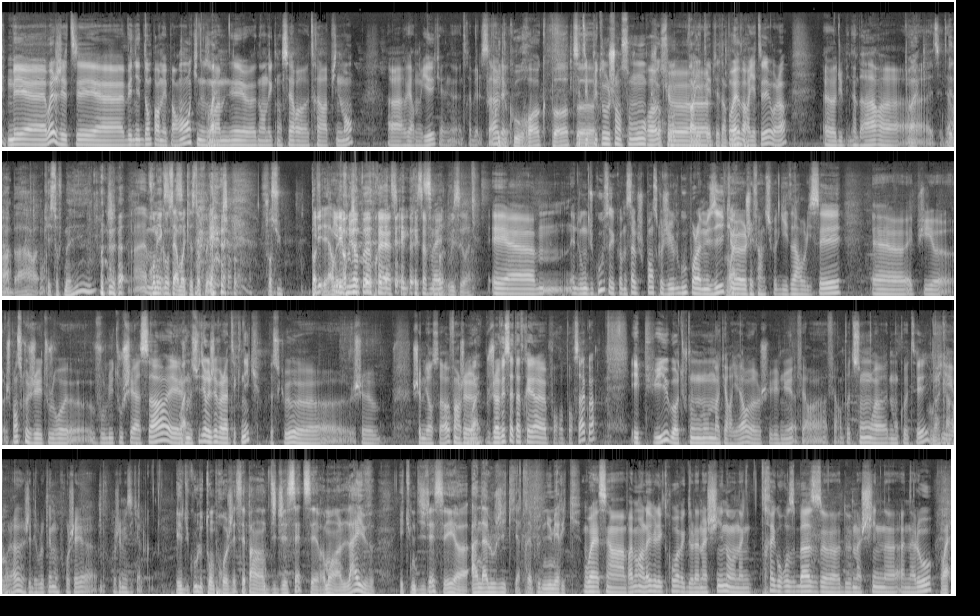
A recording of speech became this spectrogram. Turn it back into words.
Mais euh, ouais, j'ai été euh, baigné dedans par mes parents qui nous Ouais. ont amenés euh, dans des concerts très rapidement à Vernouillet, qui a une très belle salle. Du coup rock, pop. C'était plutôt chanson, rock, chanson, variété, peut-être un peu. Ouais, variété, voilà. Euh, du Benabar, euh, Ouais, etc. Benabar, Christophe. Ouais, Premier bon, concert, moi, Christophe Maé. J'en suis pas Il fier. il mais est venu un peu après, Christophe vrai, Oui, c'est vrai. Et, euh, et donc du coup, c'est comme ça que je pense que j'ai eu le goût pour la musique. Ouais. J'ai fait un petit peu de guitare au lycée. Et puis, je pense que j'ai toujours voulu toucher à ça. Et Ouais. je me suis dirigé vers la technique parce que je- j'aime bien ça. Enfin, Ouais. j'avais cet attrait euh, pour, pour ça, quoi. Et puis, bah, tout au long de ma carrière, euh, je suis venu à faire, à faire un peu de son euh, de mon côté. Et puis voilà, j'ai développé mon projet, euh, mon projet musical. Quoi. Et du coup, le, ton projet, c'est pas un DJ set, c'est vraiment un live. Et tu me disais, c'est euh, analogique, il y a très peu de numérique. Ouais, c'est un- vraiment un live électro avec de la machine. On a une très grosse base euh, de machines euh, analo. Ouais.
